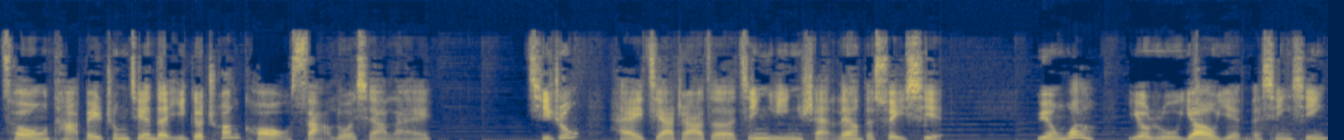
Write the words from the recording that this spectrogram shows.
从塔碑中间的一个窗口洒落下来，其中还夹杂着晶莹闪亮的碎屑，远望有如耀眼的星星。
